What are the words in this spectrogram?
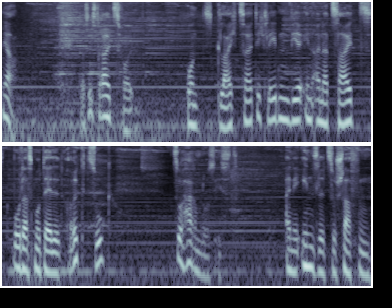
Ja, das ist reizvoll. Und gleichzeitig leben wir in einer Zeit, wo das Modell Rückzug zu harmlos ist. Eine Insel zu schaffen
